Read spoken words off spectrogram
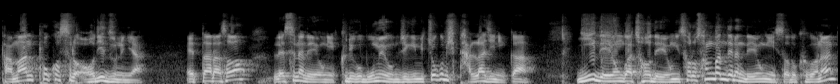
다만 포커스를 어디 두느냐에 따라서 레슨의 내용이 그리고 몸의 움직임이 조금씩 달라지니까 이 내용과 저 내용이 서로 상반되는 내용이 있어도 그거는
